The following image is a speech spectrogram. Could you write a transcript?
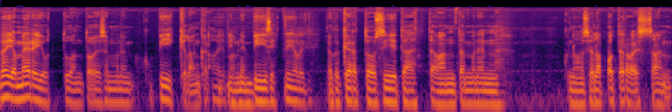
Veijo Merijuttu on toi semmoinen Piikkilanka-niminen biisi, niin olikin. joka kertoo siitä, että on tämmöinen, kun on siellä poteroissaan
